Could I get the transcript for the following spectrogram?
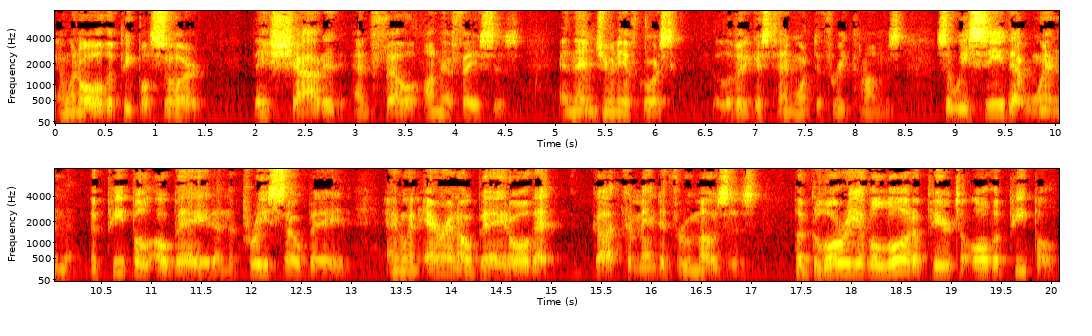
And when all the people saw it, they shouted and fell on their faces. And then, Junie, of course, Leviticus 10 1 to 3 comes. So we see that when the people obeyed and the priests obeyed, and when Aaron obeyed all that God commanded through Moses, the glory of the Lord appeared to all the people,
